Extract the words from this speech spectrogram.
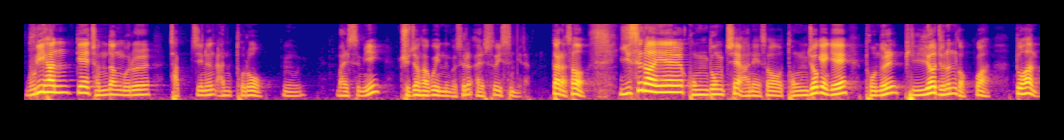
무리한게 전당물을 잡지는 않도록 음, 말씀이 규정하고 있는 것을 알 수 있습니다. 따라서 이스라엘 공동체 안에서 동족에게 돈을 빌려주는 것과 또한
